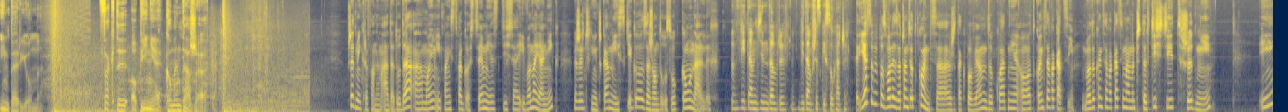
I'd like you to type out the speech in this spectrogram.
Imperium. Fakty, opinie, komentarze. Przed mikrofonem Ada Duda, a moim i Państwa gościem jest dzisiaj Iwona Janik, rzeczniczka Miejskiego Zarządu Usług Komunalnych. Witam, dzień dobry, witam wszystkich słuchaczy. Ja sobie pozwolę zacząć od końca, że tak powiem, dokładnie od końca wakacji, bo do końca wakacji mamy 43 dni i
